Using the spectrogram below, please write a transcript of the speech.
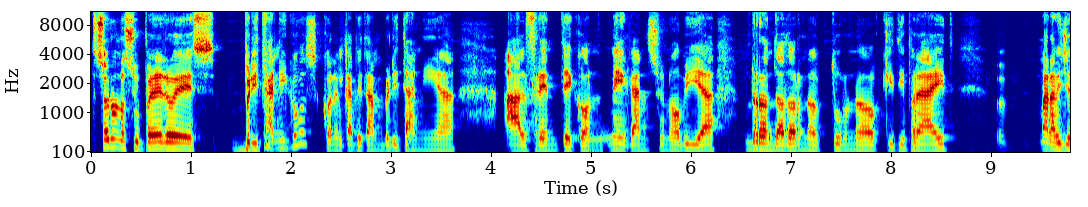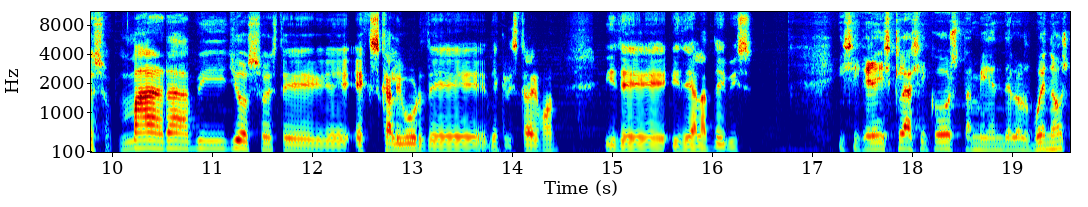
Son unos superhéroes británicos, con el Capitán Britannia al frente, con Megan, su novia, Rondador Nocturno, Kitty Pride. Maravilloso, maravilloso este eh, Excalibur de, de Chris Claremont y de, y de Alan Davis. Y si queréis clásicos también de los buenos,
